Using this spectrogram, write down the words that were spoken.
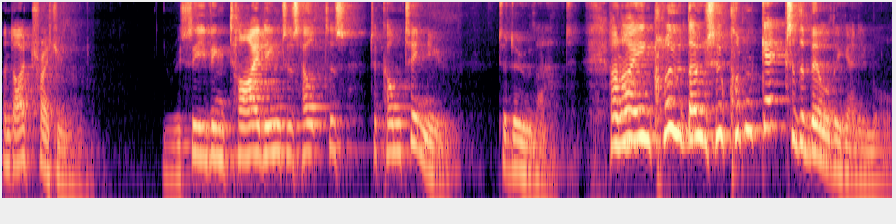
and I treasure them. Receiving tidings has helped us to continue to do that. And I include those who couldn't get to the building anymore,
